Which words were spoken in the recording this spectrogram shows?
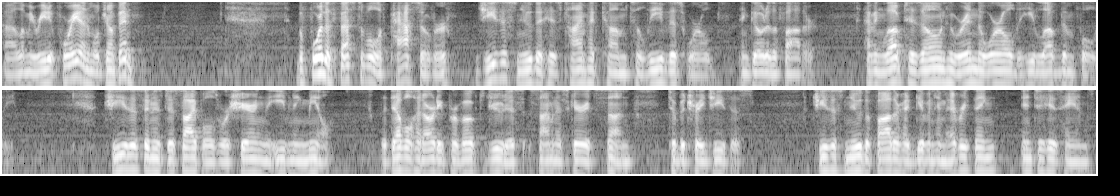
uh, let me read it for you, and we'll jump in. Before the festival of Passover, Jesus knew that his time had come to leave this world and go to the Father. Having loved his own who were in the world, he loved them fully. Jesus and his disciples were sharing the evening meal. The devil had already provoked Judas, Simon Iscariot's son, to betray Jesus. Jesus knew the Father had given him everything into his hands,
